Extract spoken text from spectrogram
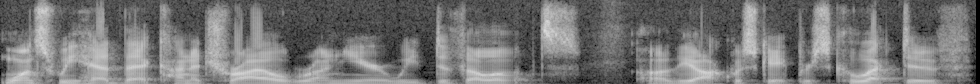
once we had that kind of trial run year, we developed uh, the Aquascapers Collective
